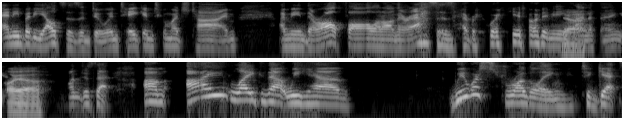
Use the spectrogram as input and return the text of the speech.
anybody else isn't doing, taking too much time. I mean, they're all falling on their asses everywhere. You know what I mean, Yeah. kind of thing. Oh yeah. I'm just that. Um, I like that we have. We were struggling to get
